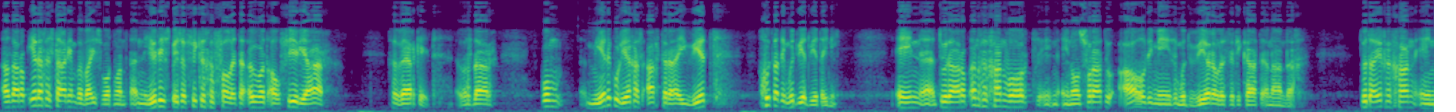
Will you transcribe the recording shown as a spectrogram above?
as daar op enige stadium bewys word want in hierdie spesifieke geval het 'n ou wat al 4 jaar gewerk het, was daar kom mede-kollegas agter hy weet goed wat hy moet weet, weet hy nie. En uh, toe daarop ingegaan word en en ons vra toe al die mense moet weer hulle sertifikate inhandig. Toe het hy gegaan en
